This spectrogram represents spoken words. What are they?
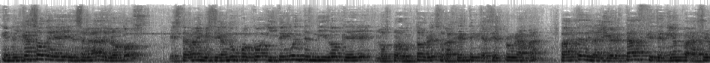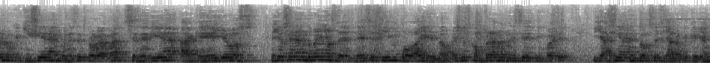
En el caso de Ensalada de Locos, estaba investigando un poco y tengo entendido que los productores o la gente que hacía el programa, parte de la libertad que tenían para hacer lo que quisieran con este programa se debía a que ellos, ellos eran dueños de, de ese tiempo aire, ¿no? Ellos compraban ese tiempo aire y hacían entonces ya lo que querían.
